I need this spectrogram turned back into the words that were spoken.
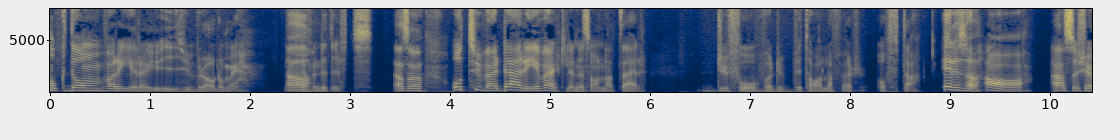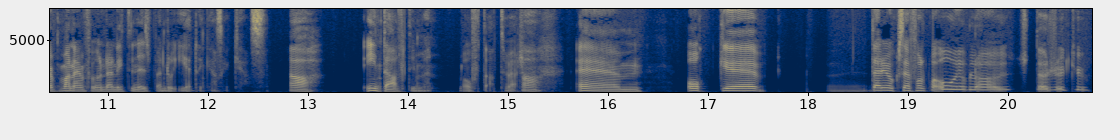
och de varierar ju i hur bra de är. Ja. Definitivt. Alltså, och tyvärr, där är verkligen en sån att så här, du får vad du betalar för ofta. Är det så? Ja, alltså köper man en för 199 spänn då är den ganska kass. Ja. Inte alltid men ofta tyvärr. Ja. Ehm, och eh, där är också folk bara, åh jag vill ha större kuk.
